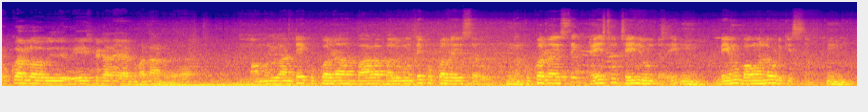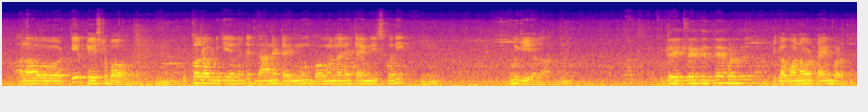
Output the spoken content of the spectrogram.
కుక్కర్లో ఇది వేసి పెట్టాలి అని వన్నా అంటారు కదా. మామూలుగా అంటే కుక్కర్ బాగా బలుగు ఉంటే కుక్కర్ వేస్తారు. కుక్కర్ వేస్తే టేస్ట్ చేంజ్ ఉంటుంది. మేము బౌన్లో ఉడికిస్తాం. అలా ఒకటి టేస్ట్ బాగుంటుంది. కుక్కర్లో ఉడికియాలంటే దానే టైము బౌన్లోనే టైం తీసుకొని ఉడికియాలి. ఇట్లా ఎంత టైం పడుతుంది? ఇట్లా వన్ అవర్ టైం పడుతుంది.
